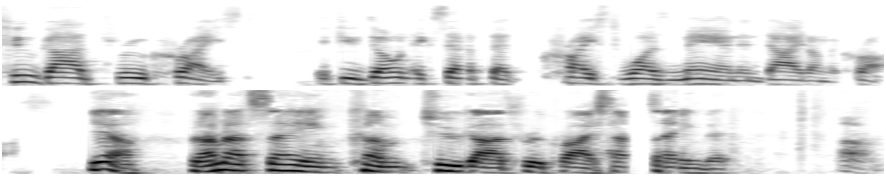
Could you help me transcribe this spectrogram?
to God through Christ if you don't accept that Christ was man and died on the cross. Yeah, but I'm not saying come to God through Christ. I'm saying that um,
